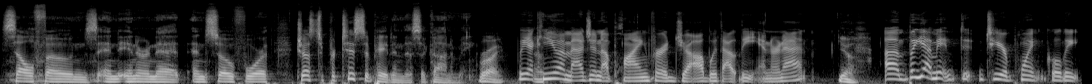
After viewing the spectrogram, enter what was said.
cell phones and internet and so forth just to participate in this economy. Right. But yeah, can you imagine applying for a job without the internet? Yeah. Um, but yeah, I mean, t- to your point, Goldie.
